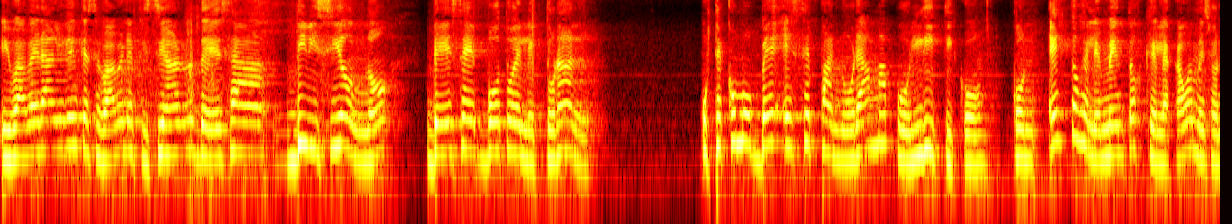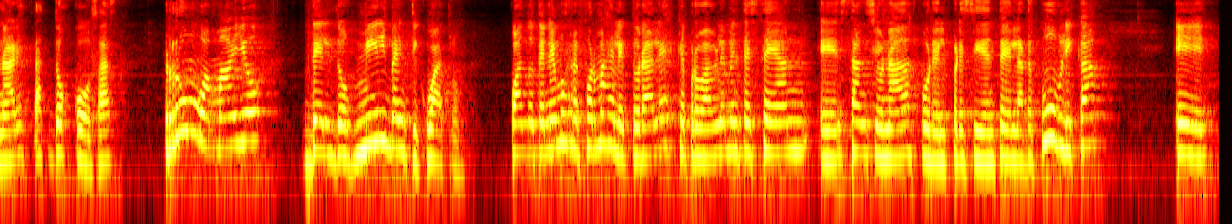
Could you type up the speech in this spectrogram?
y va a haber alguien que se va a beneficiar de esa división, ¿no? De ese voto electoral. ¿Usted cómo ve ese panorama político con estos elementos que le acabo de mencionar, estas dos cosas, rumbo a mayo del 2024, cuando tenemos reformas electorales que probablemente sean eh, sancionadas por el presidente de la República? Eh,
